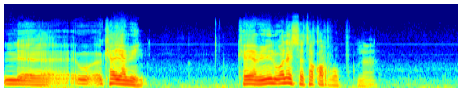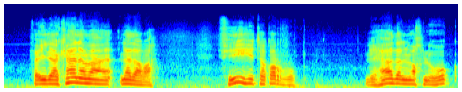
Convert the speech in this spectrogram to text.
كيمين. كيمين وليس تقرب. نعم. فإذا كان ما نذره فيه تقرب. لهذا المخلوق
